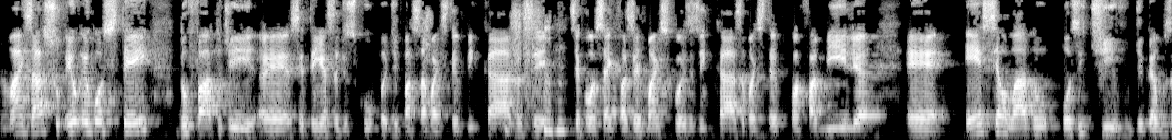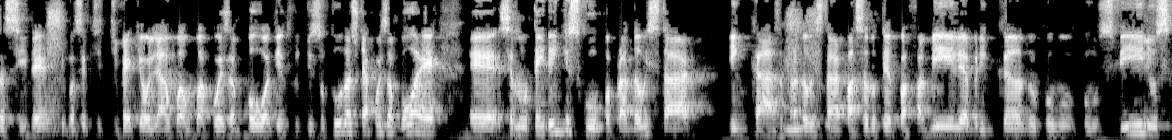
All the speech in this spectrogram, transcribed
Mas acho, eu, eu gostei do fato de é, você ter essa desculpa de passar mais tempo em casa, você, você consegue fazer mais coisas em casa, mais tempo com a família. É, esse é o lado positivo, digamos assim, né? Se você tiver que olhar uma, uma coisa boa dentro disso tudo, acho que a coisa boa é, é você não tem nem desculpa para não estar em casa, para não estar passando tempo com a família, brincando com, com os filhos.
